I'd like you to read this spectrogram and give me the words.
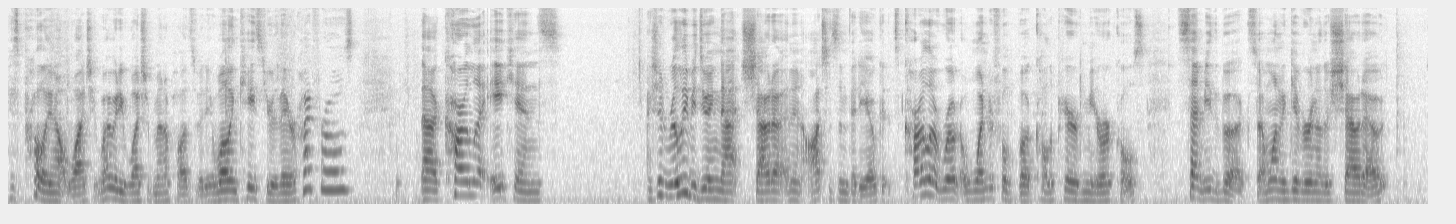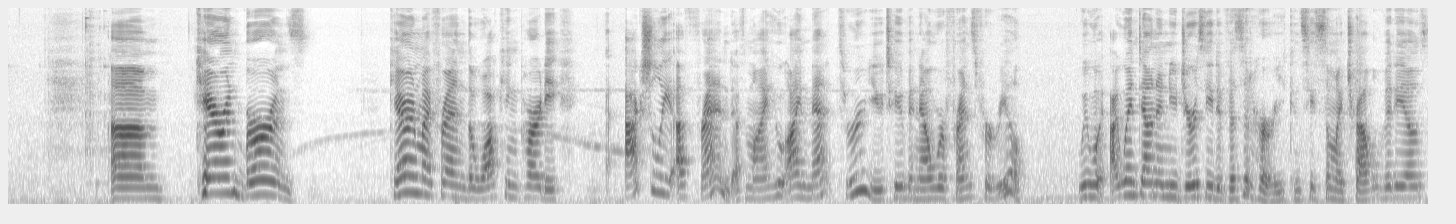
He's probably not watching. Why would he watch a menopause video? Well, in case you're there. Hi, Froze. Uh, Carla Akins. I should really be doing that shout out in an autism video. Cause Carla wrote a wonderful book called A Pair of Miracles. Sent me the book, so I want to give her another shout out. Um, Karen Burns. Karen, my friend, the walking party. Actually, a friend of mine who I met through YouTube, and now we're friends for real. We I went down to New Jersey to visit her. You can see some of my travel videos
